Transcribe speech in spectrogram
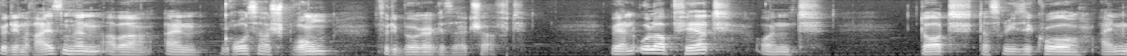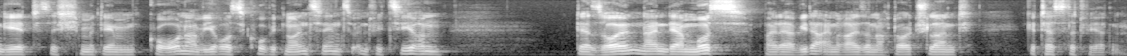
für den Reisenden, aber ein großer Sprung für die Bürgergesellschaft. Wer in Urlaub fährt und dort das Risiko eingeht, sich mit dem Coronavirus Covid-19 zu infizieren, der soll, nein, der muss bei der Wiedereinreise nach Deutschland getestet werden.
